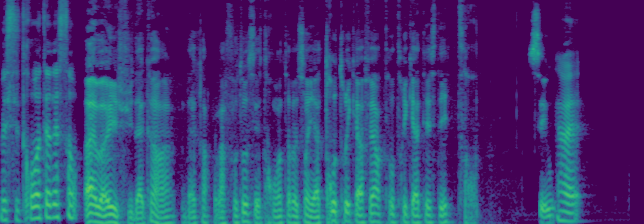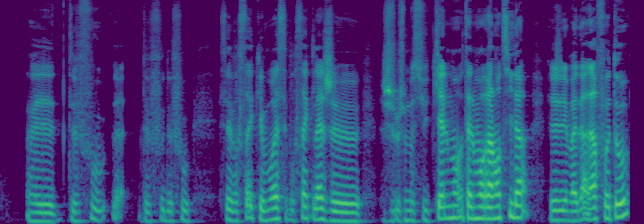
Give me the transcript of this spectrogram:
mais c'est trop intéressant. Ouais, bah oui, je suis d'accord. Hein. D'accord. La photo, c'est trop intéressant. Il y a trop de trucs à faire, trop de trucs à tester. C'est ouf. Ouais. Mais de fou, de fou, de fou. C'est pour ça que moi, c'est pour ça que là, je, je, me suis tellement, tellement ralenti là. J'ai ma dernière photo,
